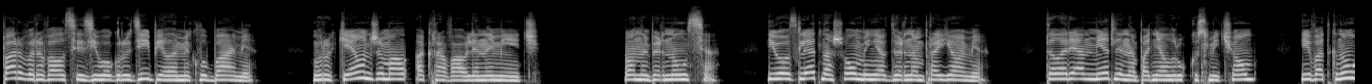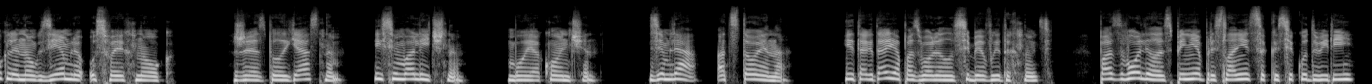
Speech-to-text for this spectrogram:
пар вырывался из его груди белыми клубами. В руке он сжимал окровавленный меч. Он обернулся. Его взгляд нашел меня в дверном проеме. Талариан медленно поднял руку с мечом и воткнул клинок в землю у своих ног. Жест был ясным и символичным. Бой окончен. Земля отстояна. И тогда я позволила себе выдохнуть. Позволила спине прислониться к косяку двери,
